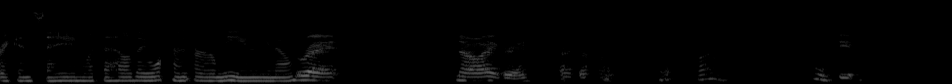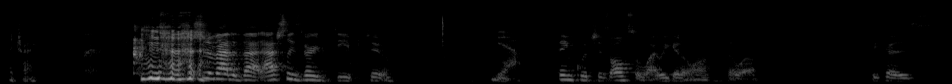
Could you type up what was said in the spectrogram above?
freaking saying what the hell they want or mean. You know. Right. No, I agree. I definitely. Oh, wow. That was deep. I try. I should have added that. Ashley's very deep too. yeah. think which is also why we get along so well because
